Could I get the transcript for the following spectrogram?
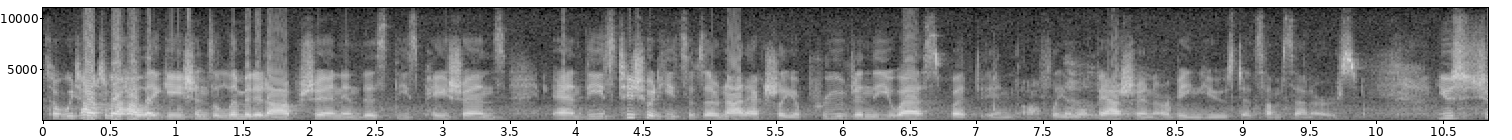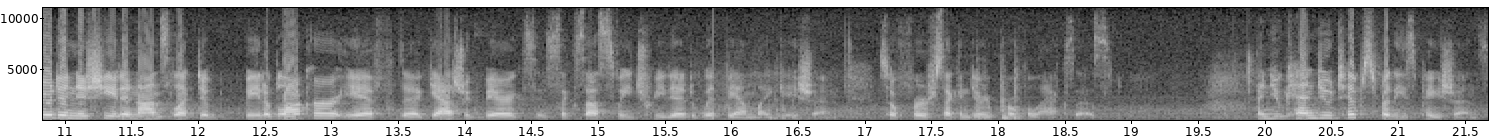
So we talked about how ligation is a limited option in this, these patients, and these tissue adhesives are not actually approved in the U.S., but in off-label fashion are being used at some centers. You should initiate a non-selective beta blocker if the gastric varix is successfully treated with band ligation, so for secondary prophylaxis. And you can do TIPS for these patients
